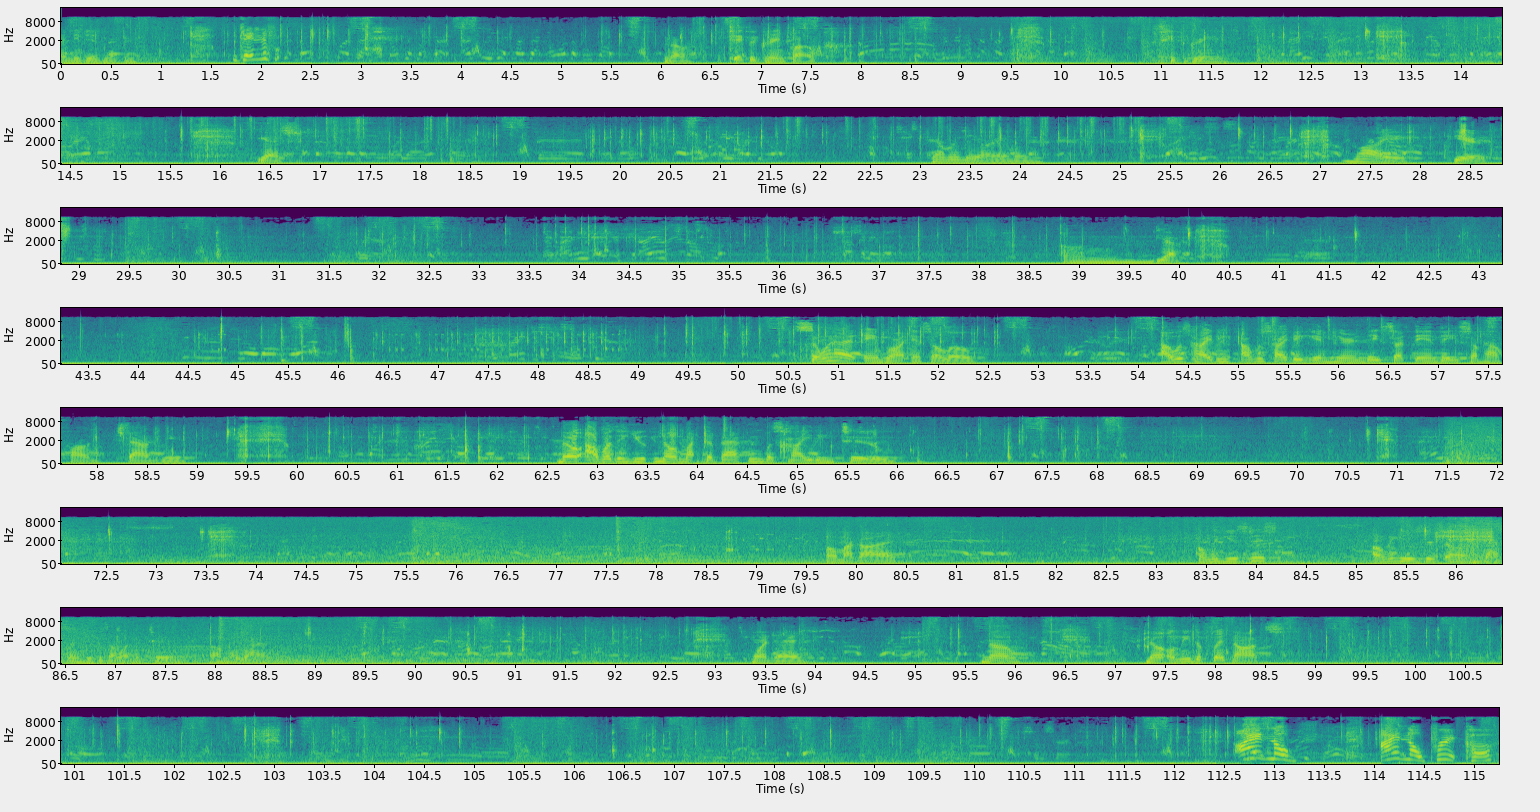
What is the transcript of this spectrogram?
I needed need his nothing. Jaden, if No. Take the green pump. Take the green. Yes. Yeah, where they are, ammo. Why? Here. Um, yeah. Someone had aimbot in solo. I was hiding. I was hiding in here, and they sucked in. They somehow found found me. No, I wasn't. You no, my the back wing was hiding too. Oh my god. Only use this. Only use this um back because I wanted to. I don't know why. One day. No. No, only the flint knocks. No, I ain't no prick, huh?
